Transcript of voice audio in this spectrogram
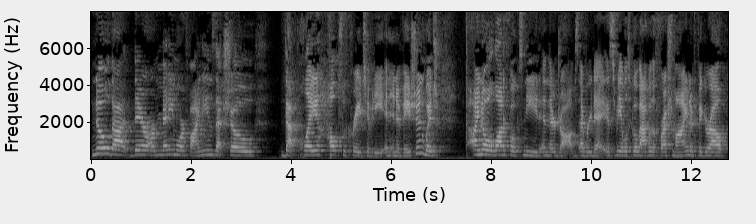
know that there are many more findings that show that play helps with creativity and innovation, which I know a lot of folks need in their jobs every day is to be able to go back with a fresh mind and figure out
